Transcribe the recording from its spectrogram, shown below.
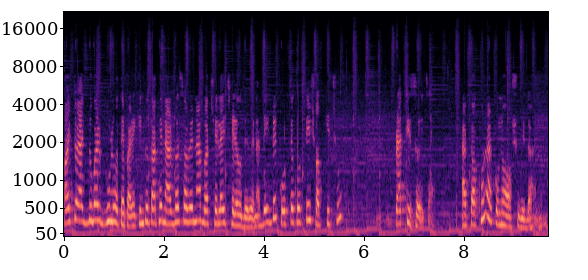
হয়তো এক দুবার ভুল হতে পারে, কিন্তু তাতে নার্ভাস হবে না বা সেলাই ছেড়েও দেবে না। দেখবে করতে, করতেই সব কিছু প্র্যাকটিস হয়ে যায়। আর তখন আর কোনো অসুবিধা হবে না।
